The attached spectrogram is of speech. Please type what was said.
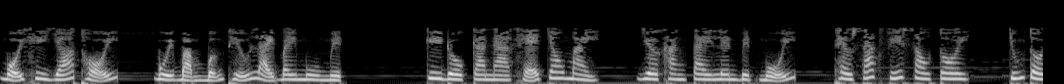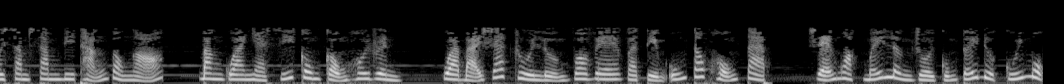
mỗi khi gió thổi, bụi bặm bẩn thiểu lại bay mù mịt. Kido Kana khẽ châu mày, giơ khăn tay lên bịt mũi, theo sát phía sau tôi, chúng tôi xăm xăm đi thẳng vào ngõ, băng qua nhà xí công cộng hôi rình, qua bãi rác rùi lượng vo ve và tiệm uống tóc hỗn tạp, rẽ ngoặt mấy lần rồi cũng tới được cuối một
